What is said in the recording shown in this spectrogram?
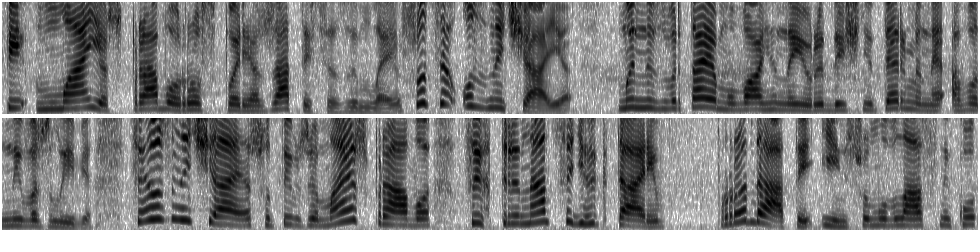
ти маєш право розпоряджатися землею. Що це означає? Ми не звертаємо уваги на юридичні терміни, а вони важливі. Це означає, що ти вже маєш право цих 13 гектарів продати іншому власнику,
